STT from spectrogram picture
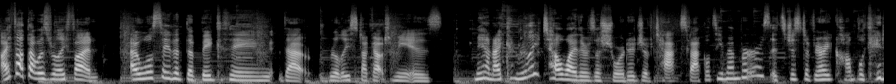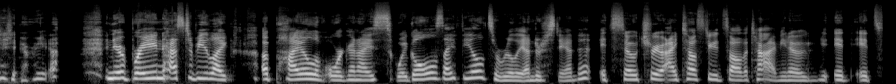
I thought that was really fun. I will say that the big thing that really stuck out to me is man, I can really tell why there's a shortage of tax faculty members. It's just a very complicated area. And your brain has to be like a pile of organized squiggles, I feel, to really understand it. It's so true. I tell students all the time, you know, it, it's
